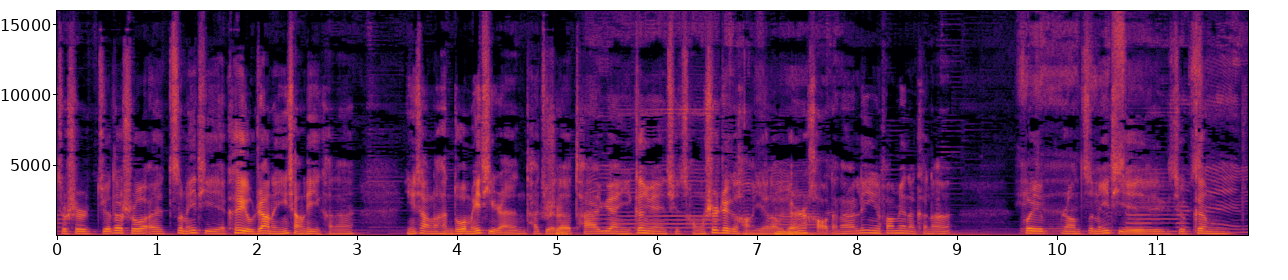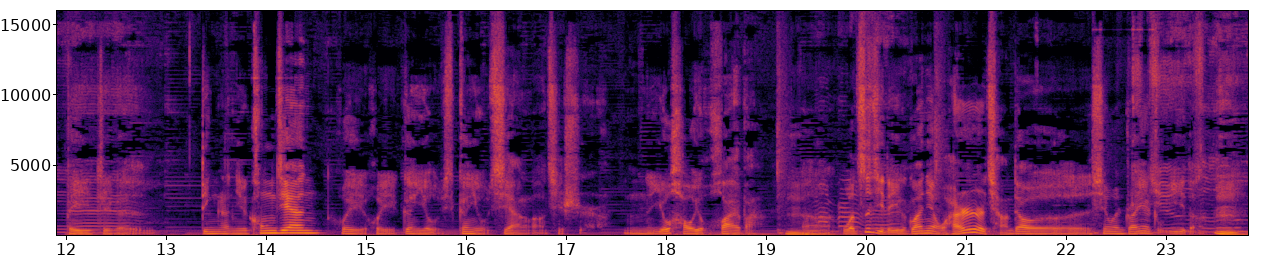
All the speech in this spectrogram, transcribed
就是觉得说，哎，自媒体也可以有这样的影响力，可能影响了很多媒体人，他觉得他愿意更愿意去从事这个行业了，我觉得是嗯好的。那另一方面呢，可能会让自媒体就更被这个盯着，你的空间会会更有更有限了。其实，嗯，有好有坏吧。嗯嗯，我自己的一个观念，我还是强调呃新闻专业主义的。嗯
